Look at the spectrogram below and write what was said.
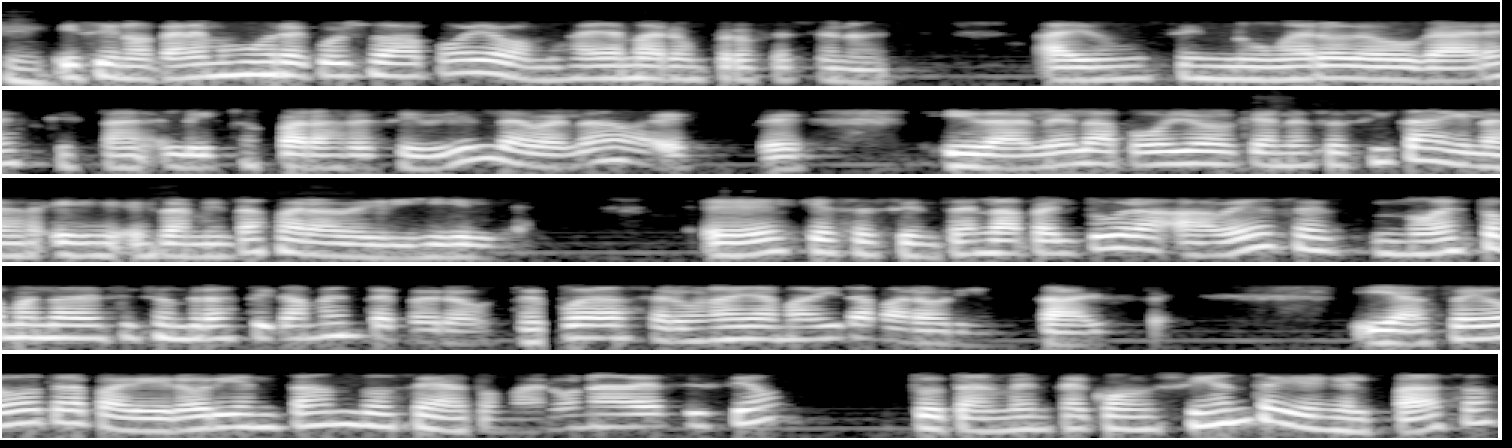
Y si no tenemos un recurso de apoyo, vamos a llamar a un profesional hay un sinnúmero de hogares que están listos para recibirle, ¿verdad? Este, y darle el apoyo que necesita y las eh, herramientas para dirigirle. Es que se siente en la apertura. A veces no es tomar la decisión drásticamente, pero usted puede hacer una llamadita para orientarse y hace otra para ir orientándose a tomar una decisión totalmente consciente y en el paso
